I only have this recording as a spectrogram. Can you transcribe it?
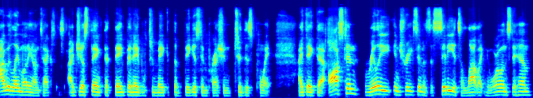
I would lay money on Texas. I just think that they've been able to make the biggest impression to this point. I think that Austin really intrigues him as a city. It's a lot like New Orleans to him.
